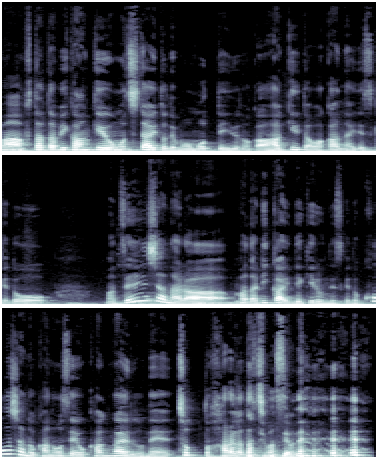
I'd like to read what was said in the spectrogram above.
まあ、再び関係を持ちたいとでも思っているのかはっきりとは分かんないですけど、まあ、前者ならまだ理解できるんですけど後者の可能性を考えるとねちょっと腹が立ちますよね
